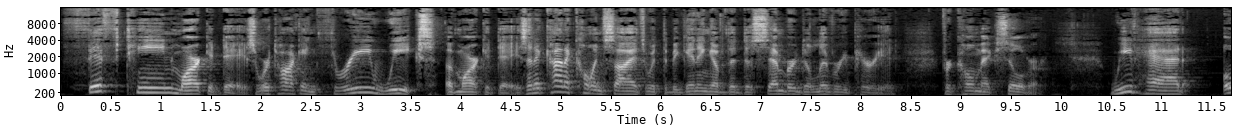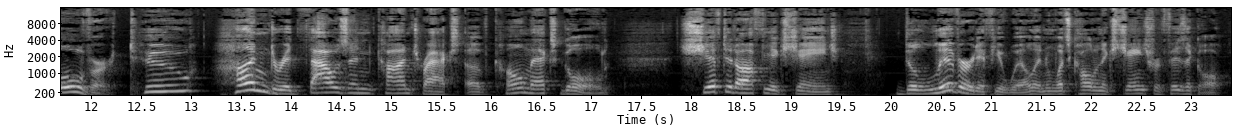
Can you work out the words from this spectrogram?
15 market days, we're talking three weeks of market days, and it kind of coincides with the beginning of the December delivery period for COMEX Silver. We've had over 200,000 contracts of COMEX Gold shifted off the exchange delivered, if you will, in what's called an exchange for physical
